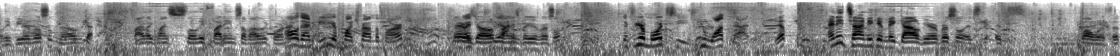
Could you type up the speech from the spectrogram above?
Will he be a reversal? No. Got, Fine like mine's slowly fighting himself out of the corner. Oh, that media punch found the mark. there nice- we go. yeah. Fine is very reversal. If you're Mortsy, you want that. Yep. Anytime he can make Guile V reversal, it's it's well worth it.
